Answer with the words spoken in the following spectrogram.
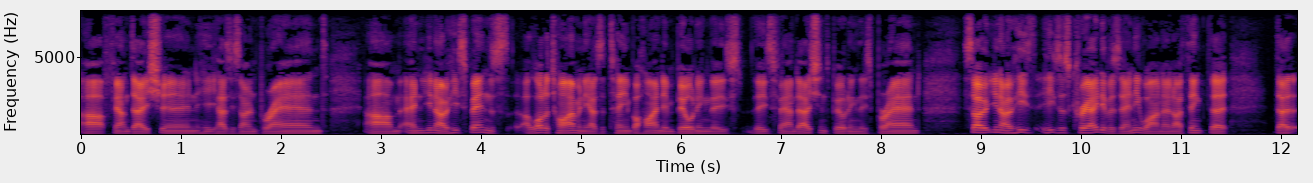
uh, foundation. He has his own brand. Um, and you know he spends a lot of time and he has a team behind him building these these foundations, building this brand. So you know he's he's as creative as anyone, and I think that that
